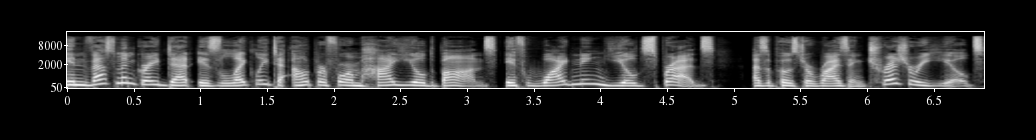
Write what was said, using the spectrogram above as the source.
Investment grade debt is likely to outperform high yield bonds if widening yield spreads, as opposed to rising treasury yields,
